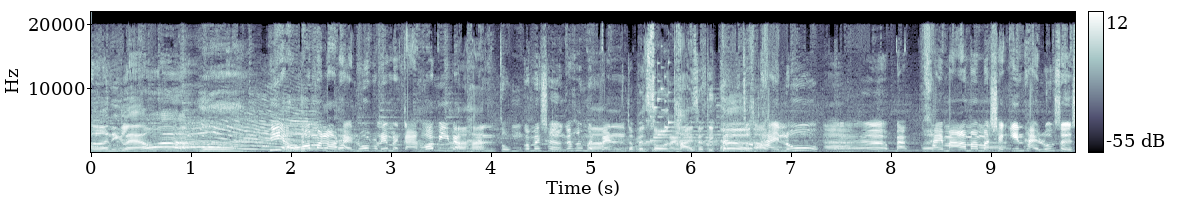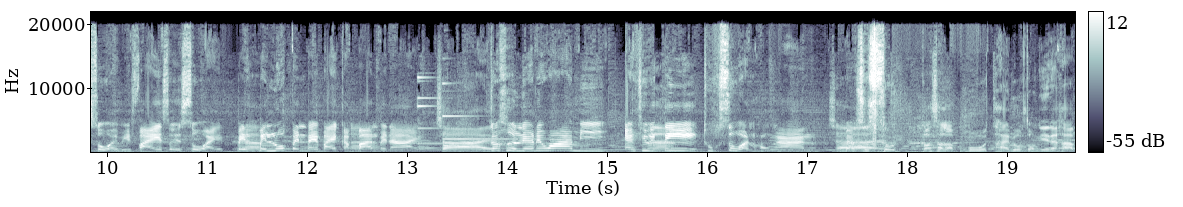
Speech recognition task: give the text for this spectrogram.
เอิญอีกแล้วอะ พี่เขาก็มาเรา ถ่ายรูปตรงนี้เหมือนกันเขาก็มีแบบอ่าฮะ เป็นตุ้มก็ไม่เชิงก็คือเหมือนเป็นจะเป็นโซนถ่ายสติกเกเป็อนร์จุดครับ ถ่ายรูปอ่าเออแบบใครมาก็มามาเช็คอินถ่ายรูปสวยๆมีไฟสวยๆเป็นอ่า เป็นรูปเป็นใบๆกลับบ้านไปได้ ใช่ ก็คือเรียกได้ว่ามีแอคทิวิตี้ทุกส่วนของงานใช่ แบบสุด ก็สำหรับบูธถ่ายรูปตรงนี้นะครับ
